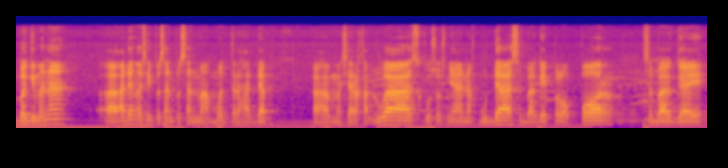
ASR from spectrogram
bagaimana eh, ada nggak sih pesan-pesan Mahmud terhadap eh, masyarakat luas, khususnya anak muda sebagai pelopor, sebagai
